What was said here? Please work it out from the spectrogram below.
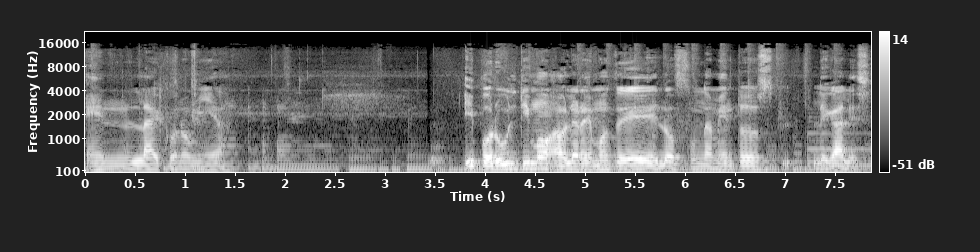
en la economía. Y por último hablaremos de los fundamentos legales.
